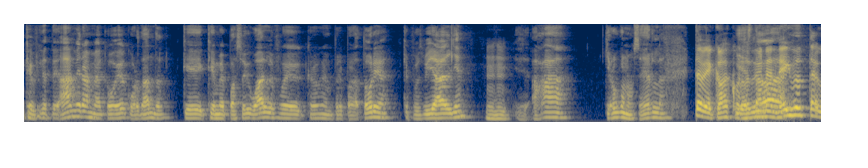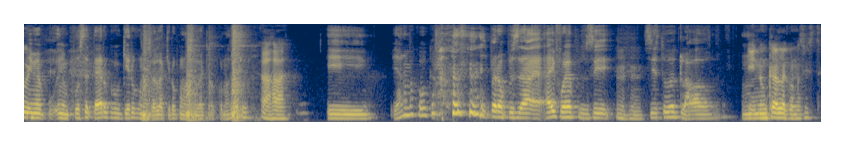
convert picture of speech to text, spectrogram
que fíjate, ah, mira, me acabo de acordando, que, que me pasó igual, fue creo que en preparatoria, que pues vi a alguien Ujú. y dice, ah, quiero conocerla. Te me acabo de acordar Y de una estaba- anécdota, Y güey. me, y me puse terco, quiero conocerla, quiero conocerla, quiero conocerla. Ajá. Y ya no me acuerdo qué más, pero pues ah, ahí fue, pues sí, Ujú. sí estuve clavado. Y nunca la conociste.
